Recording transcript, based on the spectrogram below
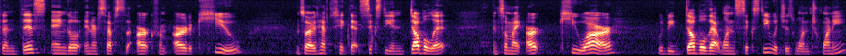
then this angle intercepts the arc from R to Q. And so I would have to take that 60 and double it. And so my arc QR would be double that 160, which is 120.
